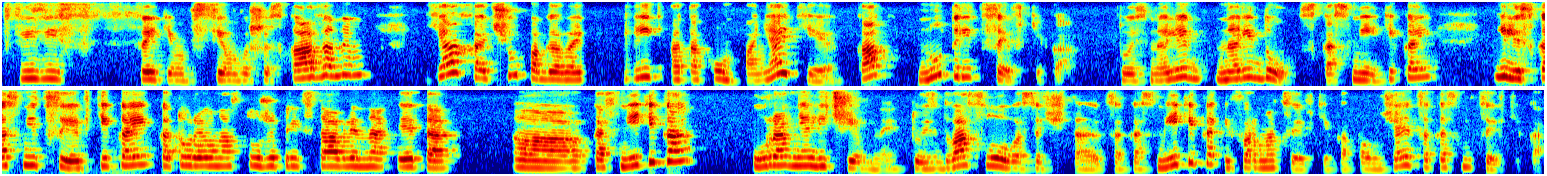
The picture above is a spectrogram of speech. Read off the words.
в связи с этим всем вышесказанным я хочу поговорить о таком понятии, как нутрицептика. То есть наряду с косметикой или с космецевтикой, которая у нас тоже представлена, это а, косметика уровня лечебный. То есть два слова сочетаются, косметика и фармацевтика, получается космецевтика.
